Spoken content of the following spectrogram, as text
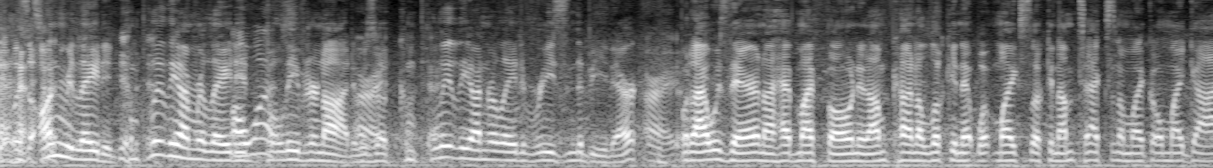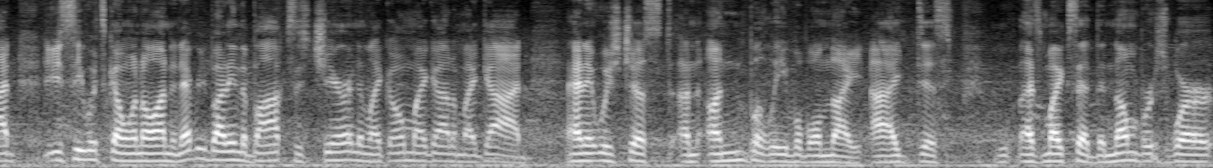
It was unrelated, completely unrelated, Oh, it believe it or not. It All was right, a okay. completely unrelated reason to be there. All right. But I was there and I had my phone and I'm kind of looking at what Mike's looking, I'm texting, I'm like, oh my God, do you see what's going on? And everybody in the box is cheering and like, oh my God, oh my God. And it was just an unbelievable night. I just, as Mike said, the numbers were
